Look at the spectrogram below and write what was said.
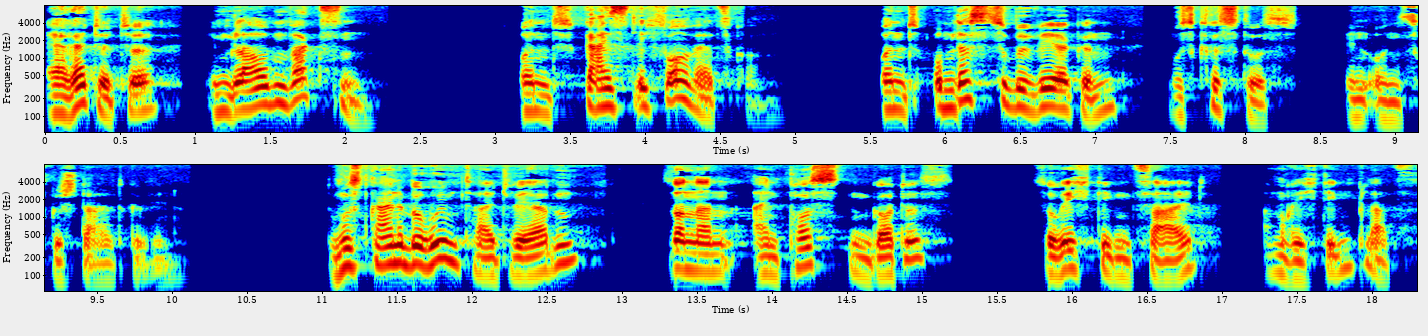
Errettete im Glauben wachsen und geistlich vorwärts kommen. Und um das zu bewirken, muss Christus in uns Gestalt gewinnen. Du musst keine Berühmtheit werden, sondern ein Posten Gottes zur richtigen Zeit am richtigen Platz.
